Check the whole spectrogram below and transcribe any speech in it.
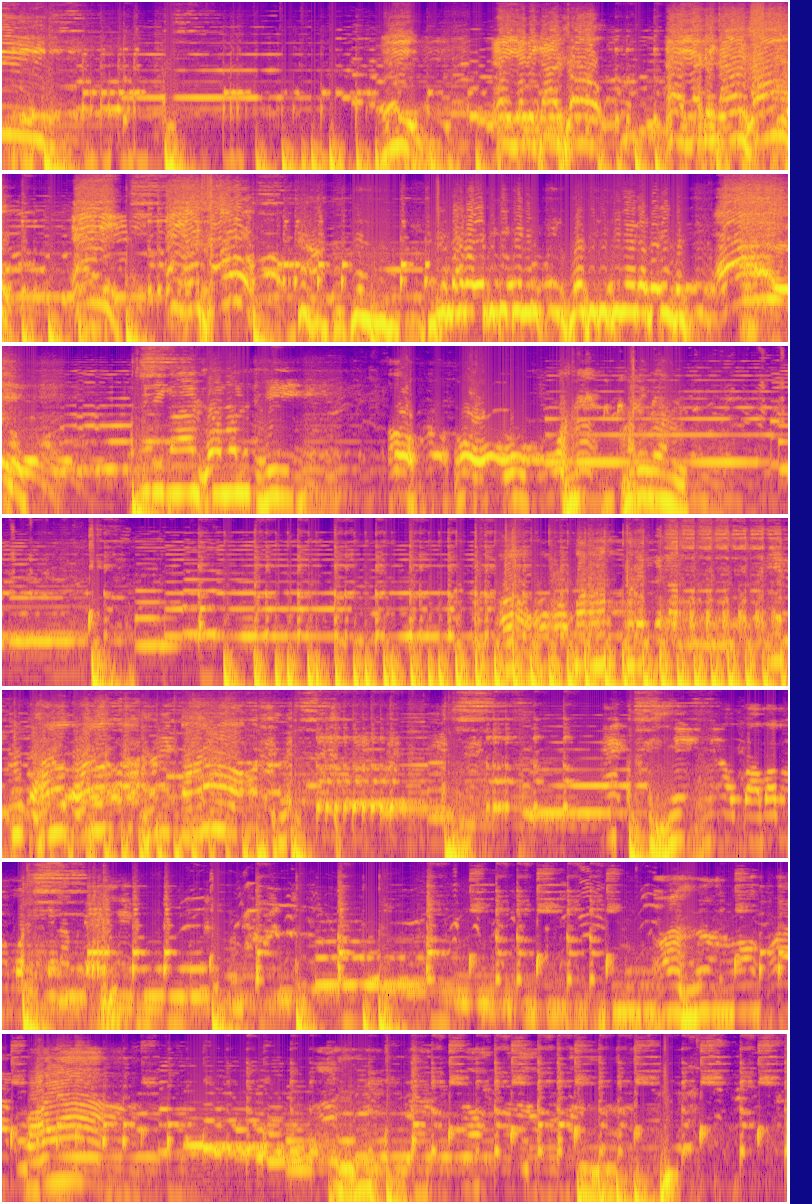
এই এই এদিকে আসো এই এই এই আসো বাবা ওদিকে দিন ওদিকে দিন ওটা বেরিয়ে এই এদিকে আসো বলছি ও ও ও হ্যাঁ ও ও, করে গেলাম একটু ধরো ধরো ধরে ধরো ভয়া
